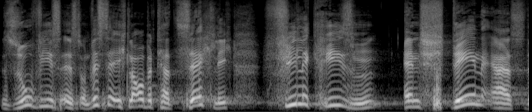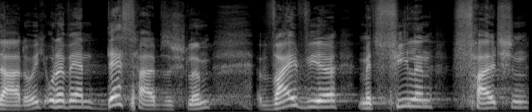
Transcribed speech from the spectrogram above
so wie es ist. Und wisst ihr, ich glaube tatsächlich, viele Krisen entstehen erst dadurch oder werden deshalb so schlimm, weil wir mit vielen falschen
